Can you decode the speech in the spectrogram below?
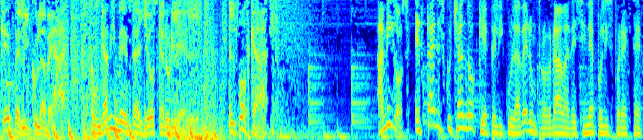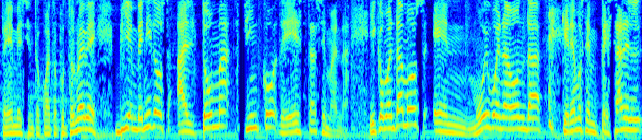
qué película ver. Con Gaby Mesa y Oscar Uriel. El podcast. Amigos, están escuchando qué película ver, un programa de Cinépolis por XFM 104.9. Bienvenidos al toma 5 de esta semana. Y como andamos en muy buena onda, queremos empezar el,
